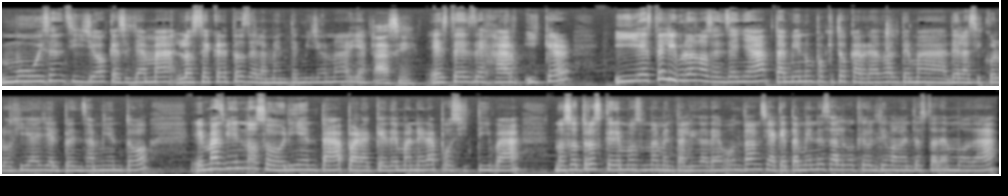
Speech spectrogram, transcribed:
muy sencillo que se llama Los secretos de la mente millonaria. Ah, sí. Este es de Harv Iker. Y este libro nos enseña también un poquito cargado al tema de la psicología y el pensamiento. Eh, más bien nos orienta para que de manera positiva nosotros queremos una mentalidad de abundancia, que también es algo que últimamente está de moda.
